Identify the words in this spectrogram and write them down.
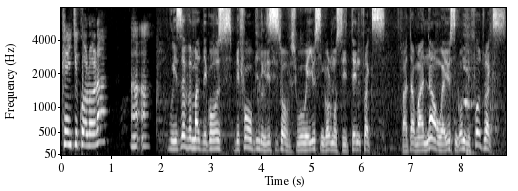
kenkikolola aa We save much because before building this system, we were using almost 10 trucks. But uh, now we're using only four trucks.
